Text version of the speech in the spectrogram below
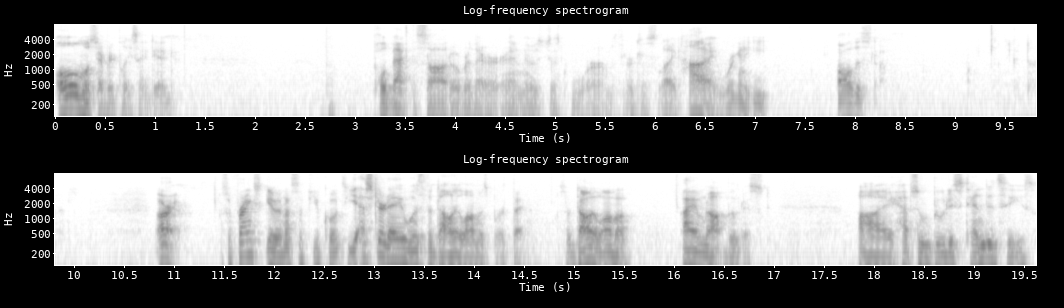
almost every place I dig. Pulled back the sod over there and it was just worms. They're just like, hi, we're gonna eat all this stuff. Good times. All right, so Frank's given us a few quotes. Yesterday was the Dalai Lama's birthday. So Dalai Lama, I am not Buddhist. I have some Buddhist tendencies.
